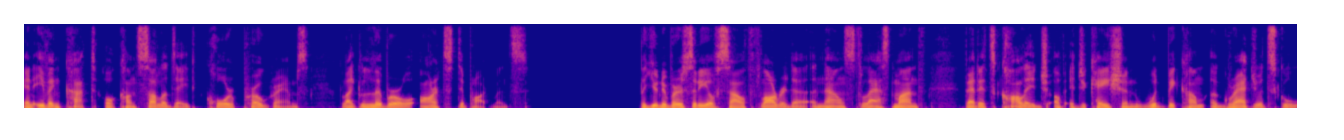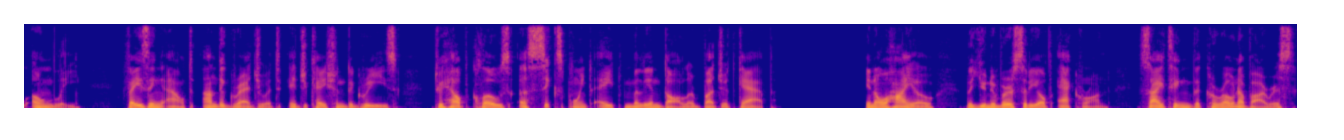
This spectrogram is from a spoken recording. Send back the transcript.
and even cut or consolidate core programs like liberal arts departments. The University of South Florida announced last month that its College of Education would become a graduate school only, phasing out undergraduate education degrees to help close a $6.8 million budget gap. In Ohio, the University of Akron, citing the coronavirus,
